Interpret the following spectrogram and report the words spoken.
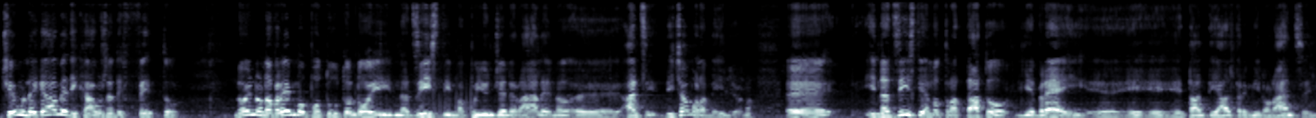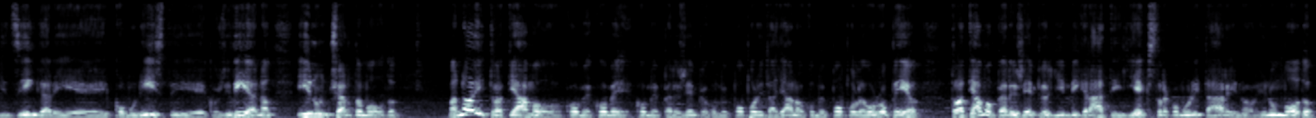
c'è un legame di causa ed effetto noi non avremmo potuto, noi nazisti, ma poi in generale, no? eh, anzi diciamola meglio, no? eh, i nazisti hanno trattato gli ebrei eh, e, e, tante altre minoranze, gli zingari, i comunisti e così via, no? in un certo modo ma noi trattiamo come, come, come, per esempio come popolo italiano, come popolo europeo, trattiamo per esempio gli immigrati, gli extracomunitari no? in un modo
